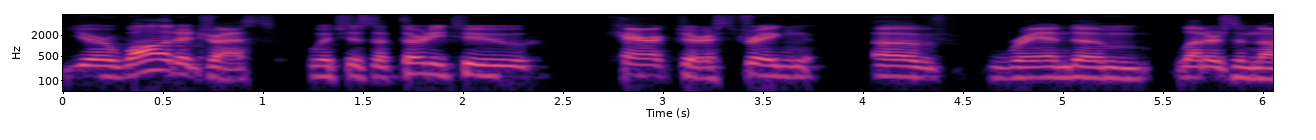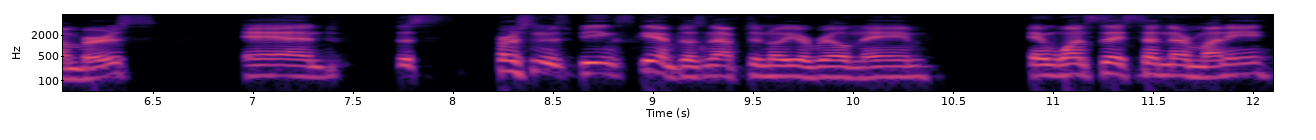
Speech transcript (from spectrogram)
your wallet address, which is a 32 character string of random letters and numbers. And the person who's being scammed doesn't have to know your real name. And once they send their money,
